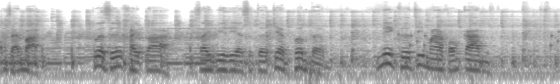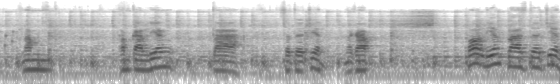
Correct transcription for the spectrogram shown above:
200,000 บาท เพื่อซื้อไข่ปลาไซบีเรียสเตอร์เจียนเพิ่มเติม นี่คือที่มาของการนำทำการเลี้ยงปลาสเตอร์เจียนนะครับ เพราะเลี้ยงปลาสเตอร์เจียน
